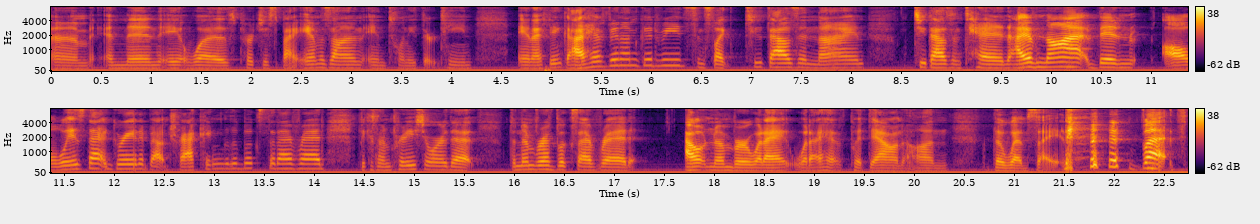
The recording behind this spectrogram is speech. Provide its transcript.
Um, and then it was purchased by Amazon in 2013. And I think I have been on Goodreads since like 2009 2010. I have not been always that great about tracking the books that I've read because I'm pretty sure that the number of books I've read outnumber what I what I have put down on the website. but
